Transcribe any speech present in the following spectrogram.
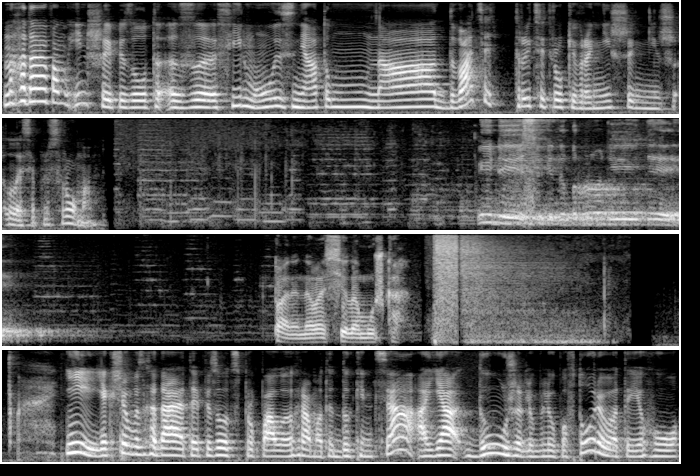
Нагадаю вам інший епізод з фільму, знятому на 20-30 років раніше, ніж Леся плюс Рома. Іди собі, добродій. Пане, на вас сіла мушка. І якщо ви згадаєте епізод з пропалою грамоти до кінця, а я дуже люблю повторювати його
